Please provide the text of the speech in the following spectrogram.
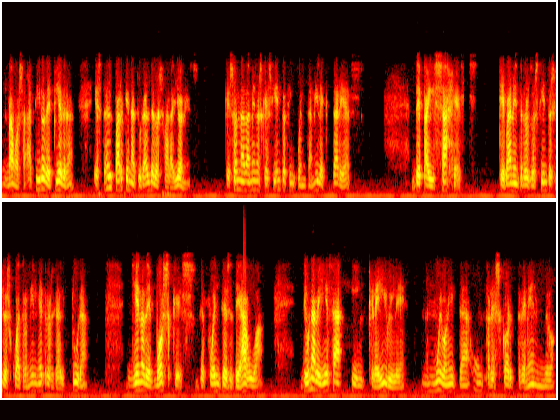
vamos, a tiro de piedra, está el Parque Natural de los Farallones, que son nada menos que 150.000 hectáreas de paisajes que van entre los 200 y los 4.000 metros de altura, lleno de bosques, de fuentes de agua, de una belleza increíble, muy bonita, un frescor tremendo,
